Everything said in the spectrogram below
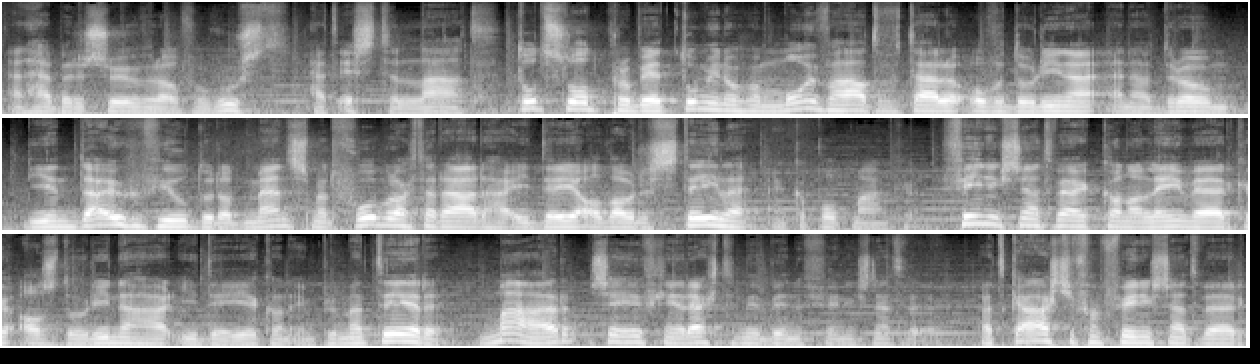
en hebben de server al verwoest. Het is te laat. Tot slot probeert Tommy nog een mooi verhaal te vertellen over Dorina en haar droom, die in duigen viel doordat mensen met voorbedachte raden haar ideeën al wouden stelen en kapot maken. Phoenix Netwerk kan alleen werken als Dorina haar ideeën kan implementeren, maar ze heeft geen rechten meer binnen Phoenix Netwerk. Het kaarsje van Phoenix Netwerk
